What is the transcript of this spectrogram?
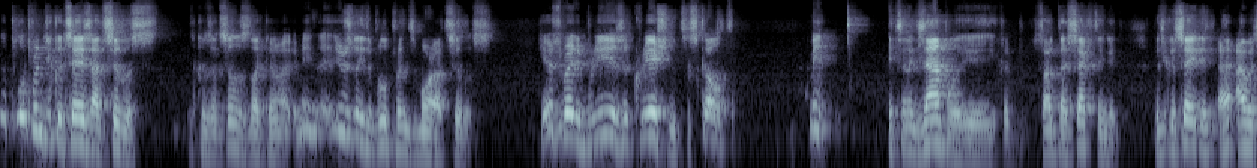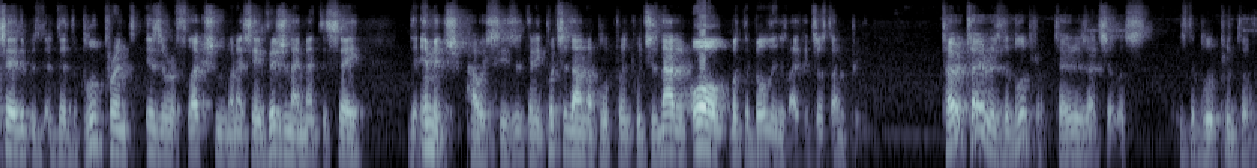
The blueprint you could say is Atzilus, because Atzilus is like, a, I mean, usually the blueprint is more Atzilus. Here's already is a creation, it's a skeleton. I mean, it's an example. You, you, could start dissecting it, but you could say it, I, I, would say that the, blueprint is a reflection. When I say vision, I meant to say the image, how he sees it. Then he puts it on a blueprint, which is not at all what the building is like. It's just on. Torah, is the blueprint. Torah is Atzilus. Is the blueprint of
